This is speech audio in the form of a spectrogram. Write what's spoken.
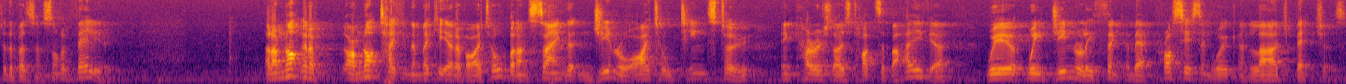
to the business, not a value. And I'm not, gonna, I'm not taking the mickey out of ITIL, but I'm saying that in general, ITIL tends to encourage those types of behaviour where we generally think about processing work in large batches.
